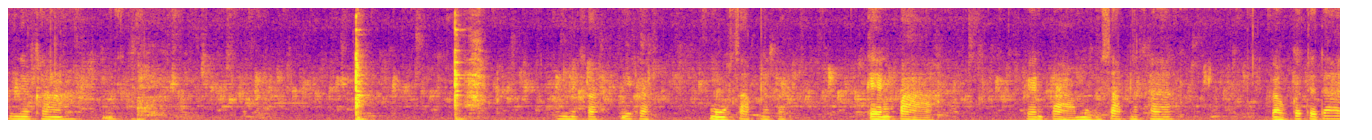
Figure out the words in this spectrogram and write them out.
นี่นะคะนี่ค่ะนี่ค่ะ หมูสับนะคะ แกงป่า แกงป่าหมูสับนะคะ เราก็จะได้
